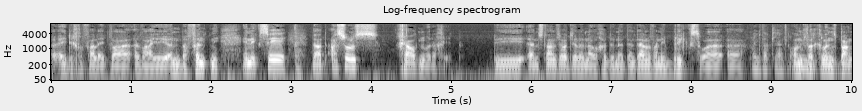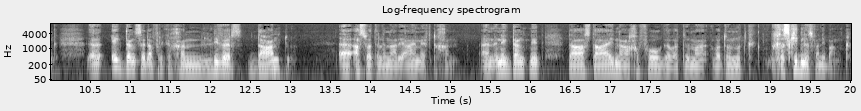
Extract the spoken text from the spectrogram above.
uit die geval uit waar waar jy in bevind nie. En ek sê dat as ons geld nodig het, die instansie wat julle nou gedoen het in terme van die BRICS uh, uh ontwikkelingsbank, ontwikkelingsbank uh, ek dink Suid-Afrika gaan liewer daartoe uh, as wat hulle na die IMF toe gaan. En en ek dink net daar's daai nagevolge wat wat ons moet geskiedenis van die bank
